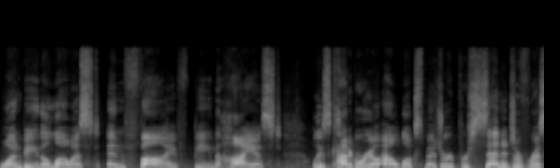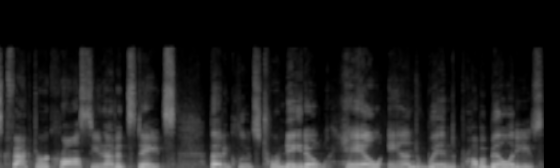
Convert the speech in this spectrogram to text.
1 being the lowest and 5 being the highest. Well, these categorical outlooks measure a percentage of risk factor across the United States. That includes tornado, hail, and wind probabilities.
